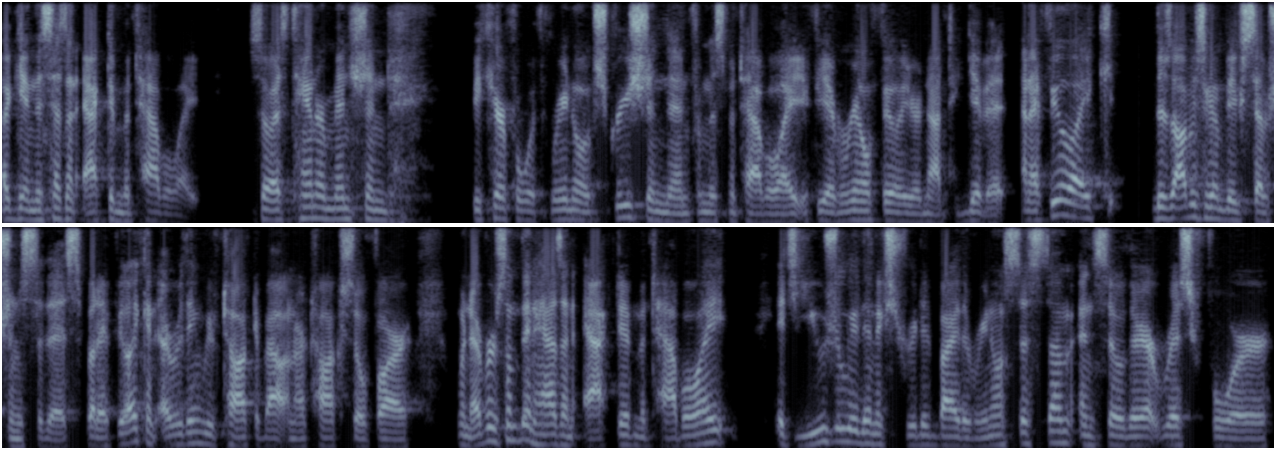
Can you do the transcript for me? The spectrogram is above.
again, this has an active metabolite. So as Tanner mentioned be careful with renal excretion then from this metabolite if you have renal failure not to give it. And I feel like there's obviously going to be exceptions to this, but I feel like in everything we've talked about in our talks so far, whenever something has an active metabolite, it's usually then excreted by the renal system. And so they're at risk for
